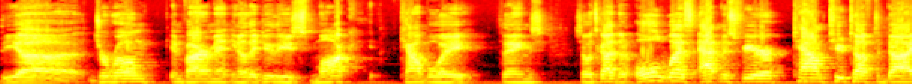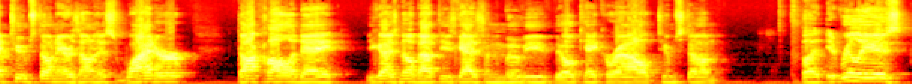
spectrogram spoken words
the uh, Jerome environment. You know, they do these mock cowboy things. So it's got the old west atmosphere. Town too tough to die. Tombstone, Arizona. This is Earp, Doc Holliday. You guys know about these guys from the movie, The OK Corral, Tombstone. But it really is.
